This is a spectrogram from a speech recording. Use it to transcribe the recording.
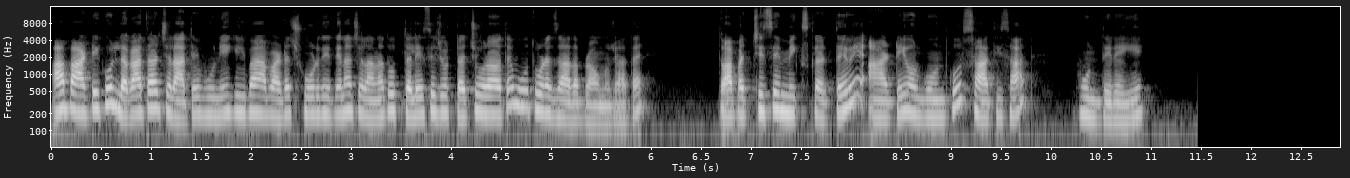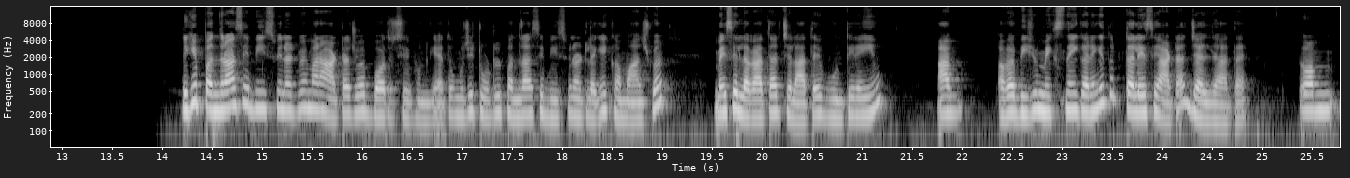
आप आटे को लगातार चलाते भूनिए। कई बार आप आटा छोड़ देते ना, चलाना तो तले से जो टच हो रहा होता है, वो थोड़ा ज़्यादा ब्राउन हो जाता है। तो आप अच्छे से मिक्स करते हुए आटे और गोंद को साथ ही साथ भूनते रहिए। देखिए, पंद्रह से बीस मिनट में हमारा आटा जो है बहुत अच्छे से भुन गया है। तो मुझे टोटल पंद्रह से बीस मिनट लगे कम आँच पर। मैं इसे लगातार चलाते हुए भूनती रही हूँ। आप अगर बीच में मिक्स नहीं करेंगे तो तले से आटा जल जाता है। तो अब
